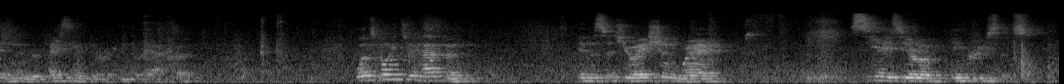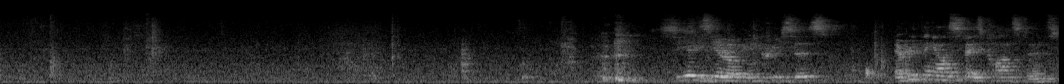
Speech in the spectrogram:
in and replacing it in the reactor. What's going to happen in the situation where Ca0 increases? Ca0 increases, everything else stays constant.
